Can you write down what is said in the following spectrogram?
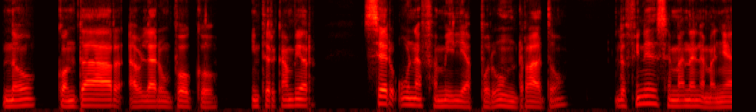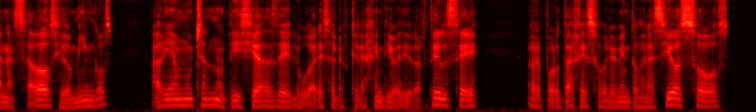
¿no? Contar, hablar un poco, intercambiar, ser una familia por un rato. Los fines de semana en la mañana, sábados y domingos, había muchas noticias de lugares a los que la gente iba a divertirse, reportajes sobre eventos graciosos,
